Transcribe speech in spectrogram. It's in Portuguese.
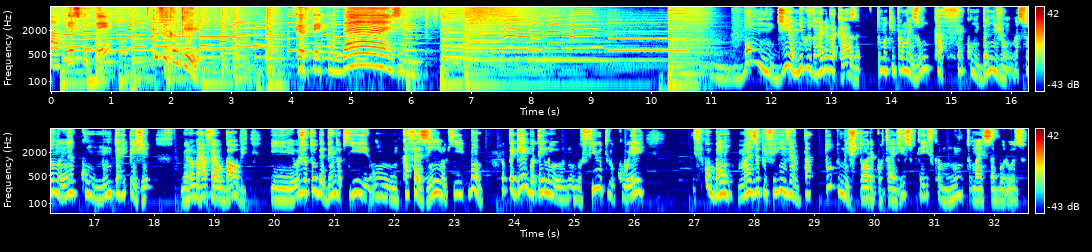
Olá, queres café? Café com quê? Café com Dungeon! Bom dia, amigos do Regra da Casa. Estamos aqui para mais um Café com Dungeon, na sua manhã com muito RPG. Meu nome é Rafael Balbi e hoje eu estou bebendo aqui um cafezinho que, bom, eu peguei, botei no, no, no filtro, coei e ficou bom, mas eu prefiro inventar toda uma história por trás disso, porque aí fica muito mais saboroso.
